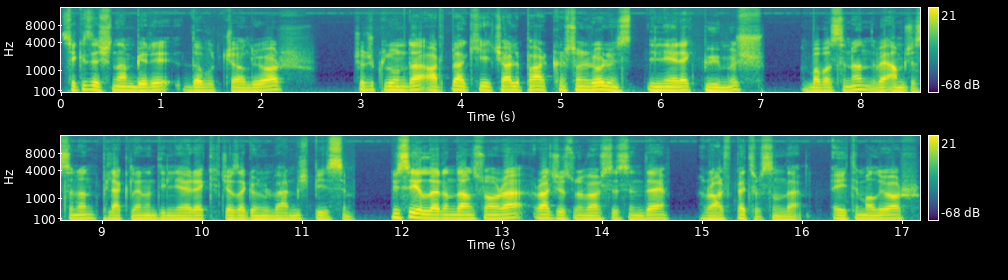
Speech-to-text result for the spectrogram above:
8 yaşından beri davut çalıyor. Çocukluğunda Art Blakey, Charlie Parker, Sonny Rollins dinleyerek büyümüş. Babasının ve amcasının plaklarını dinleyerek caza gönül vermiş bir isim. Lise yıllarından sonra Rutgers Üniversitesi'nde Ralph Peterson'la eğitim alıyor.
